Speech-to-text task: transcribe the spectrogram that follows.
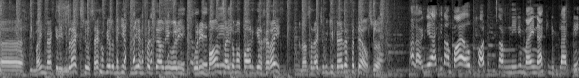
uh die mynmerk in die plek so sy gaan vir julle 'n bietjie meer vertel hier oor die oor die baan sy het hom 'n paar keer gery en dan sal ek so 'n bietjie verder vertel so Hallo, nee, ek het dan baie hulp gehad, ek is dan nie die my nek in die plek nie.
